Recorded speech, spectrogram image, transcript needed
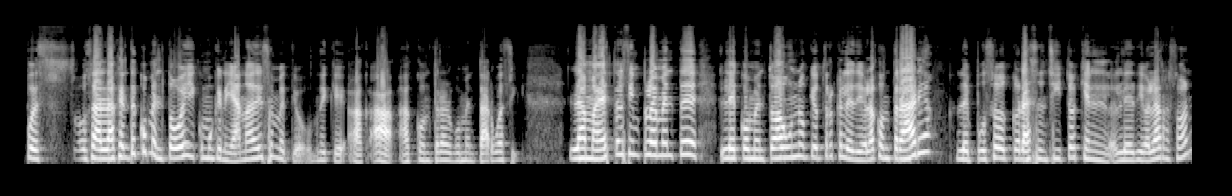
pues, o sea, la gente comentó y como que ya nadie se metió de que a, a, a contraargumentar o así. La maestra simplemente le comentó a uno que otro que le dio la contraria, le puso corazoncito a quien le dio la razón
